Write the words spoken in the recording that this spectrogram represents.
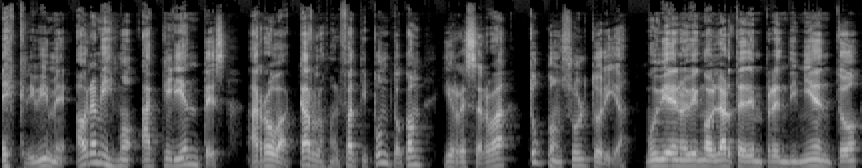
Escribime ahora mismo a clientes carlosmalfatti.com y reserva tu consultoría. Muy bien, hoy vengo a hablarte de emprendimiento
